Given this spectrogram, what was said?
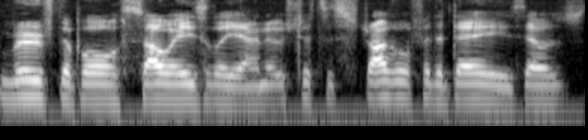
moved the ball so easily, and it was just a struggle for the D's. There was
